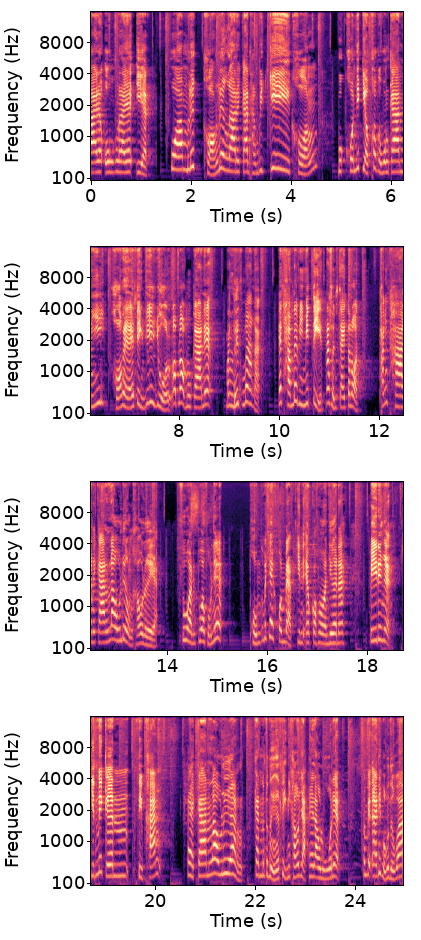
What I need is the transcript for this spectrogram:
รายละองค์รายละเอียด ความลึกของเรื่องราวในการทำวิสกี้ของบุคคลที่เกี่ยวข้องกับวงการนี้ ของหลายๆสิ่งที่อยู่รอบๆวงการเนี้ยมันลึกมากอะ่ะ และทำได้มีมิติน่าสนใจตลอดทั้งทางในการเล่าเรื่องของเขาเลยอะ่ะ ส่วนตัวผมเนี่ย ผมก็ไม่ใช่คนแบบกินแอลกอฮอล์เยอะนะ ปีหนึ่งอะ กินไม่เกินสิบครั้ง แต่การเล่าเรื่องการนำเสนอสิ่งที่เขาอยากให้เรารู้เนี่ย มันเป็นอะไรที่ผมรู้สึกว่า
